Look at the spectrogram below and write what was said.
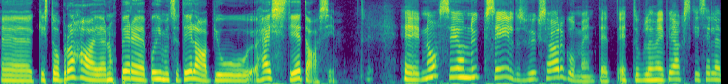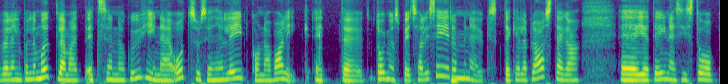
äh, kes toob raha ja noh, pere põhimõtteliselt elab ju hästi edasi. Noh, see on üks eeldus või üks argument, et, et võib-olla me ei peakski selle peale nii palju mõtlema, et, et see on nagu ühine otsus ja leibkonna valik, et toimub spetsialiseerumine, üks tegeleb lastega ja teine siis toob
